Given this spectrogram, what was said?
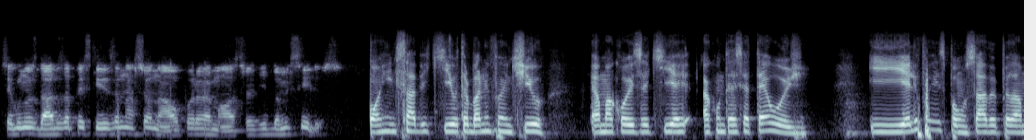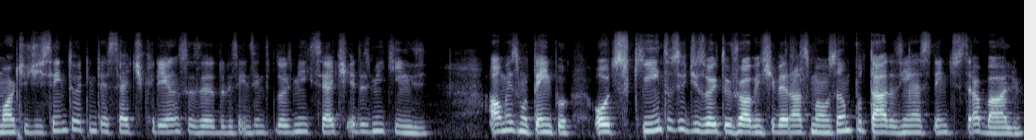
segundo os dados da pesquisa nacional por amostra de domicílios. Bom, a gente sabe que o trabalho infantil é uma coisa que acontece até hoje. E ele foi responsável pela morte de 187 crianças e adolescentes entre 2007 e 2015. Ao mesmo tempo, outros 518 jovens tiveram as mãos amputadas em acidentes de trabalho.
